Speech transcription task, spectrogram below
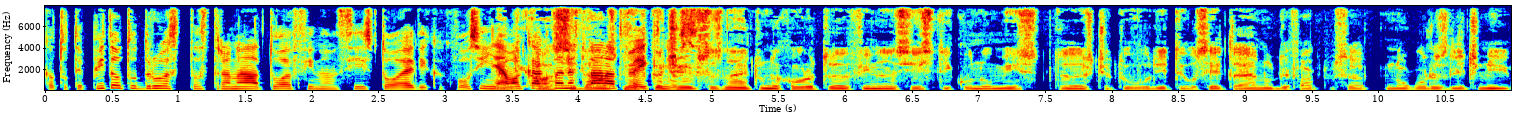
като те питат от другата страна, той е финансист, той е еди какво си, няма как да не станат фейк че в съзнанието на хората финансист, економист, счетоводител, се тая, но де факто са много различни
